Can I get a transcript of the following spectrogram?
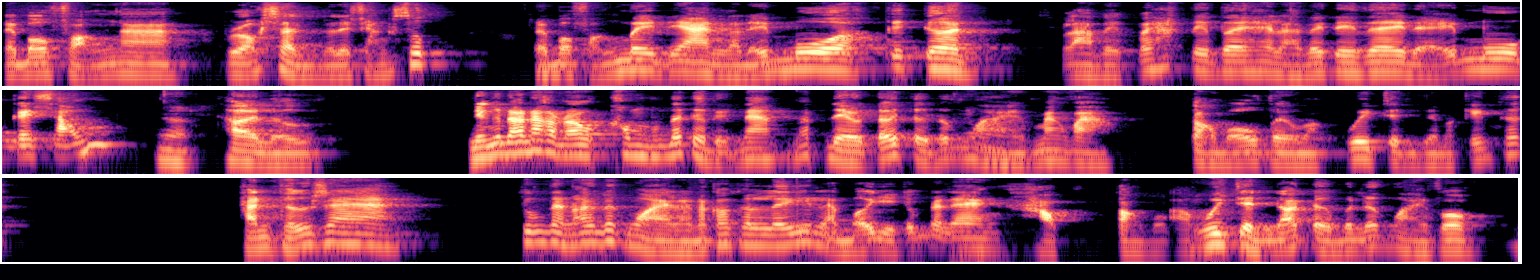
rồi bộ phận production là để sản xuất, rồi bộ phận media là để mua cái kênh làm việc với HTV hay là VTV để mua cái sóng yeah. Dạ. thời lượng những cái đó nó không tới từ Việt Nam nó đều tới từ nước ngoài mang vào toàn bộ về mặt quy trình về mặt kiến thức thành thử ra chúng ta nói nước ngoài là nó có cái lý là bởi vì chúng ta đang học toàn bộ quy trình đó từ bên nước ngoài vô ừ.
